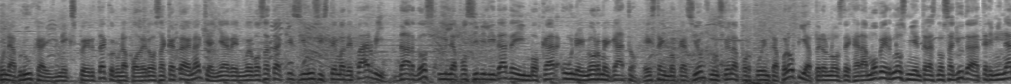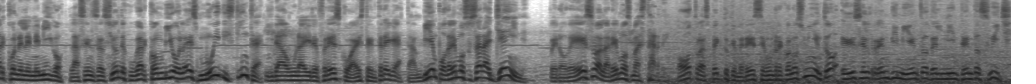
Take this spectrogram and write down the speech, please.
una bruja inexperta con una poderosa katana que añade de nuevos ataques y un sistema de parry, dardos y la posibilidad de invocar un enorme gato. Esta invocación funciona por cuenta propia, pero nos dejará movernos mientras nos ayuda a terminar con el enemigo. La sensación de jugar con Viola es muy distinta y da un aire fresco a esta entrega. También podremos usar a Jane, pero de eso hablaremos más tarde. Otro aspecto que merece un reconocimiento es el rendimiento del Nintendo Switch.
